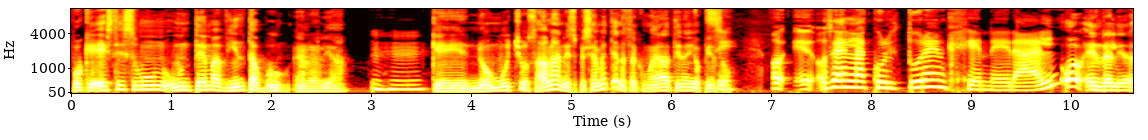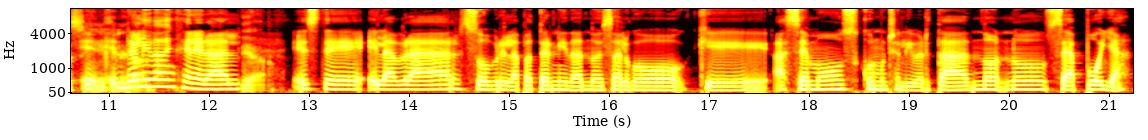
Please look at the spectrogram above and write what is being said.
Porque este es un, un tema bien tabú, en realidad. Que no muchos hablan, especialmente en nuestra comunidad latina, yo pienso. Sí. O, eh, o sea, en la cultura en general, O en realidad sí. eh, en, general. realidad en general, Yeah. Este, el hablar sobre la paternidad no es algo que hacemos con mucha libertad, no, no se apoya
